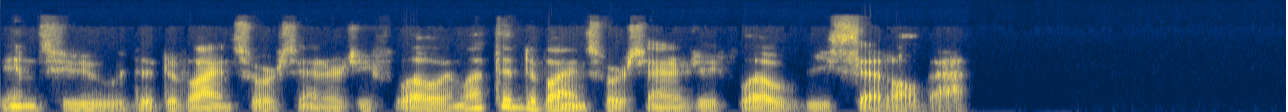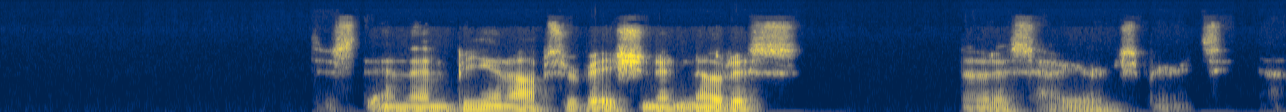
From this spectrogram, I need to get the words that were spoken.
into the divine source energy flow and let the divine source energy flow reset all that. Just and then be in observation and notice notice how you're experiencing that.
